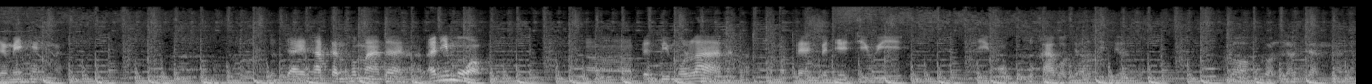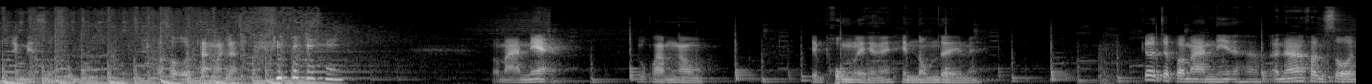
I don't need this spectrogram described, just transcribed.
ยังไม่แห้งนะสนใจทักกันเข้ามาได้นะครับ อันนี้หมวกเเป็นบิโมล่านะครับเอามาแปลงเป็น AGV สีหกลูกค้าบอกจะเอาสิ้นเดือนรอก่อนแล้วกันนะยังไม่ส่งเพราะเขาอดตังค์มากันประมาณเนี้ยดูความเงา เห็นพุงเลยเห็นไหมเห็นนมเลยเห็นไหมก็จะประมาณนี้นะครับ อันนั้นคอนโซล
